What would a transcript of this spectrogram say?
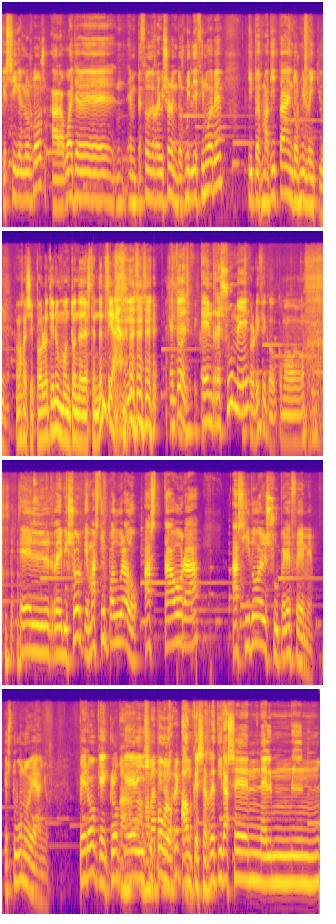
que siguen los dos. A la White eh, empezó de revisor en 2019 y Permatita en 2021. Vamos que si Pablo tiene un montón de descendencia. Sí, sí, sí. Entonces, en resumen, Prolífico, como. el revisor que más tiempo ha durado hasta ahora ha sido el Super FM, que estuvo nueve años. Pero que Clocker Ah, y Sipoglo, aunque se retirasen el.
